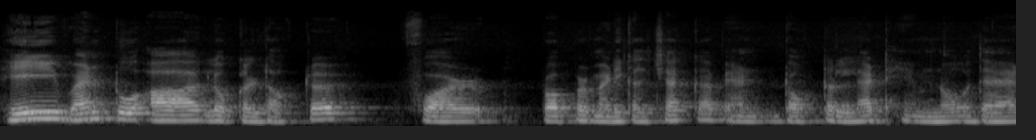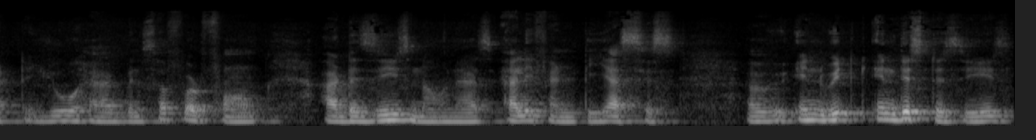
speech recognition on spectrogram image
he went to a local doctor for proper medical checkup and doctor let him know that you have been suffered from a disease known as elephantiasis. In, which, in this disease,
